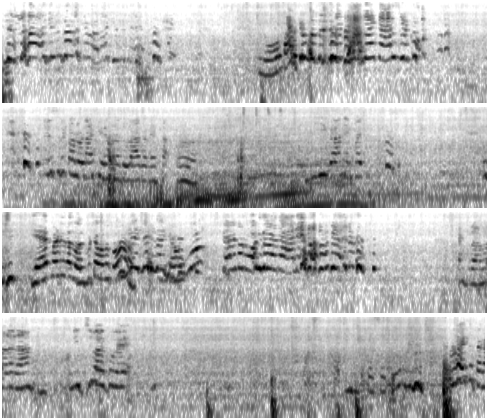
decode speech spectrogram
ಅಯ್ಯೋ ಮಾಡ್ಕೆ ಬಂದಿದ್ದೆ ಬ್ಯಾರೆ ಕಾಯಿಸ್ಬೇಕು ಹೆಸರು ಕಾಳು ಹೊಡಾಕಿದೆ ಅನ್ನೋದು ಉಳ್ಳಾಗಡ್ಡೆ ಅಂತ ಈಗ ನೆನಪಾಯ್ತು ಏನ್ ಮಾಡಿದ್ರೆ ಅದು ಹೊಲ್ಬಿಟ್ಟೆ ಹೋಗ್ಬೇಕು ಇಲ್ಲ ಇಲ್ಲ ಯವ್ವ ಕೆಳಗಡೆ ಹೋಗಿದ್ದಾವೆ ನಾನೇ ಪ್ರಮಾಣನ ನಿಜವಾಗುವೆ ಆಯ್ತು ತಗ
